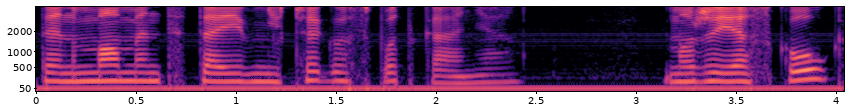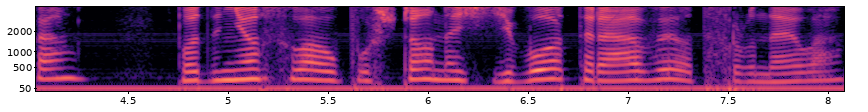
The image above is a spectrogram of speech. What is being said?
ten moment tajemniczego spotkania. Może jaskółka podniosła upuszczone źdźbło trawy, odfrunęła?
